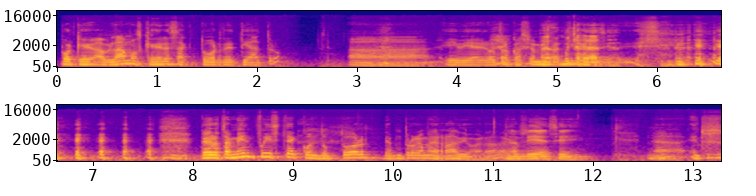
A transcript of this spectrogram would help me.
porque hablamos que eres actor de teatro. Ah, y en otra ocasión me No, muchas Sí. Pero también fuiste conductor de un programa de radio, ¿verdad? También, sí. Ah, entonces,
